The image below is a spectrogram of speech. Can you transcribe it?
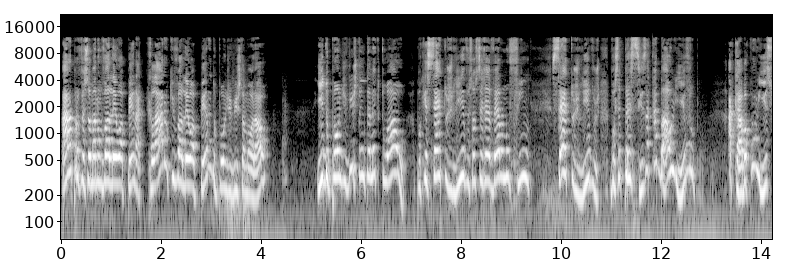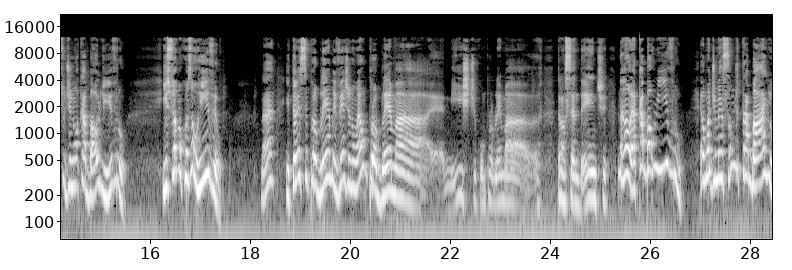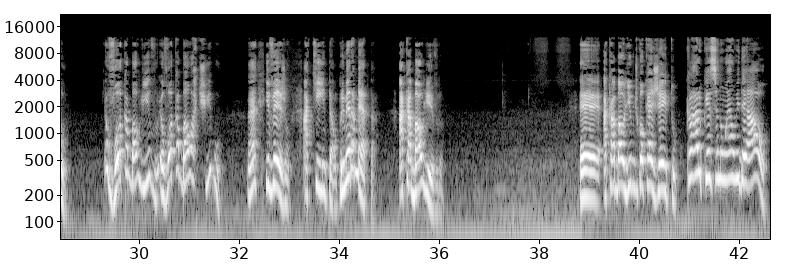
Ah, professor, mas não valeu a pena. Claro que valeu a pena do ponto de vista moral e do ponto de vista intelectual, porque certos livros só se revelam no fim. Certos livros, você precisa acabar o livro. Acaba com isso de não acabar o livro. Isso é uma coisa horrível. Né? Então esse problema, e veja, não é um problema é, místico, um problema transcendente. Não, é acabar o livro. É uma dimensão de trabalho. Eu vou acabar o livro, eu vou acabar o artigo. Né? E vejam, aqui então, primeira meta: acabar o livro. É, acabar o livro de qualquer jeito. Claro que esse não é o ideal.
